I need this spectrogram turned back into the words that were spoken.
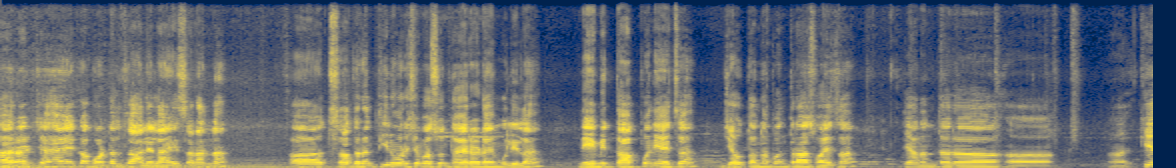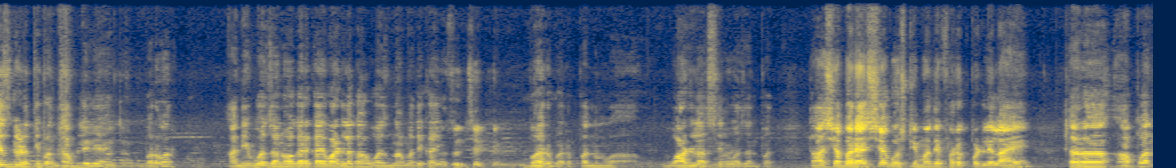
थायरॉइडच्या ह्या एका बॉटलचा आलेला आहे सरांना. अं, साधारण तीन वर्षापासून थायरॉइड आहे मुलीला. नेहमी ताप पण यायचा जेवताना पण त्रास व्हायचा. त्यानंतर अं, अं, केस गळती पण थांबलेली आहे. बरोबर? आणि वजन वगैरे काही वाढलं का? वजनामध्ये काही? अजून चेक केले बरं बरं. पण वाढलं असेल वजन पण. तर अशा बऱ्याचशा गोष्टीमध्ये फरक पडलेला आहे. तर आपण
